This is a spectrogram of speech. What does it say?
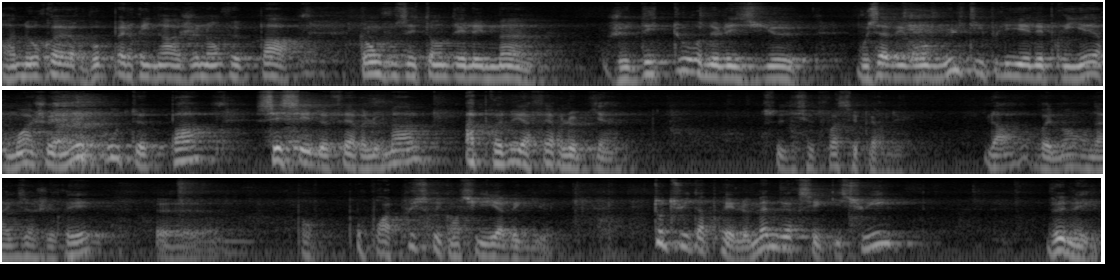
en horreur, vos pèlerinages, je n'en veux pas. Quand vous étendez les mains, je détourne les yeux. Vous avez beau multiplier les prières, moi je n'écoute pas. Cessez de faire le mal, apprenez à faire le bien. On se dit cette fois c'est perdu. Là, vraiment, on a exagéré. Euh, on pourra plus se réconcilier avec Dieu. Tout de suite après, le même verset qui suit, venez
